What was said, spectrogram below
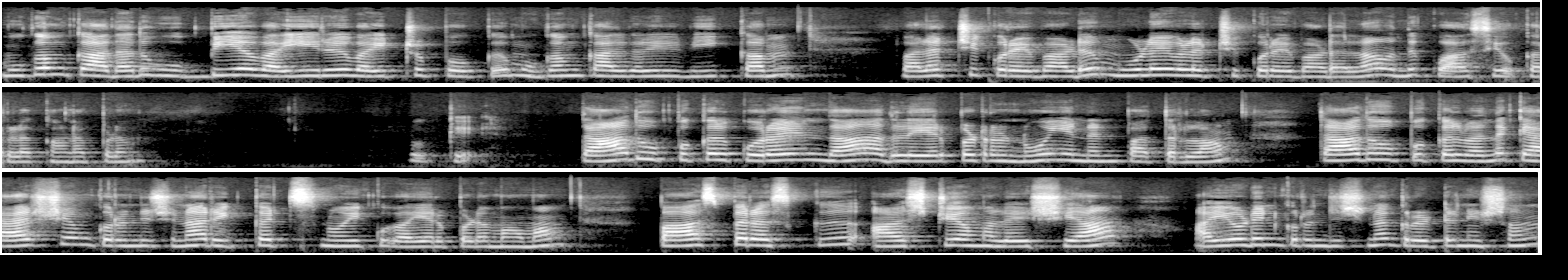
முகம் கா அதாவது உப்பிய வயிறு வயிற்றுப்போக்கு முகம் கால்களில் வீக்கம் வளர்ச்சி குறைபாடு மூளை வளர்ச்சி குறைபாடெல்லாம் வந்து குவாசியோக்கரில் காணப்படும். ஓகே. தாது உப்புக்கள் குறைந்தால் அதில் ஏற்படுற நோய் என்னன்னு பார்த்துடலாம் தாது உப்புக்கள் வந்து கால்சியம் குறைஞ்சிச்சுன்னா ரிக்கட்ஸ் நோய் ஏற்படுமாமாம் பாஸ்பரஸ்க்கு ஆஸ்ட்ரியோமலேஷியா அயோடின் குறைஞ்சிச்சுன்னா கிரிட்டனிசம்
